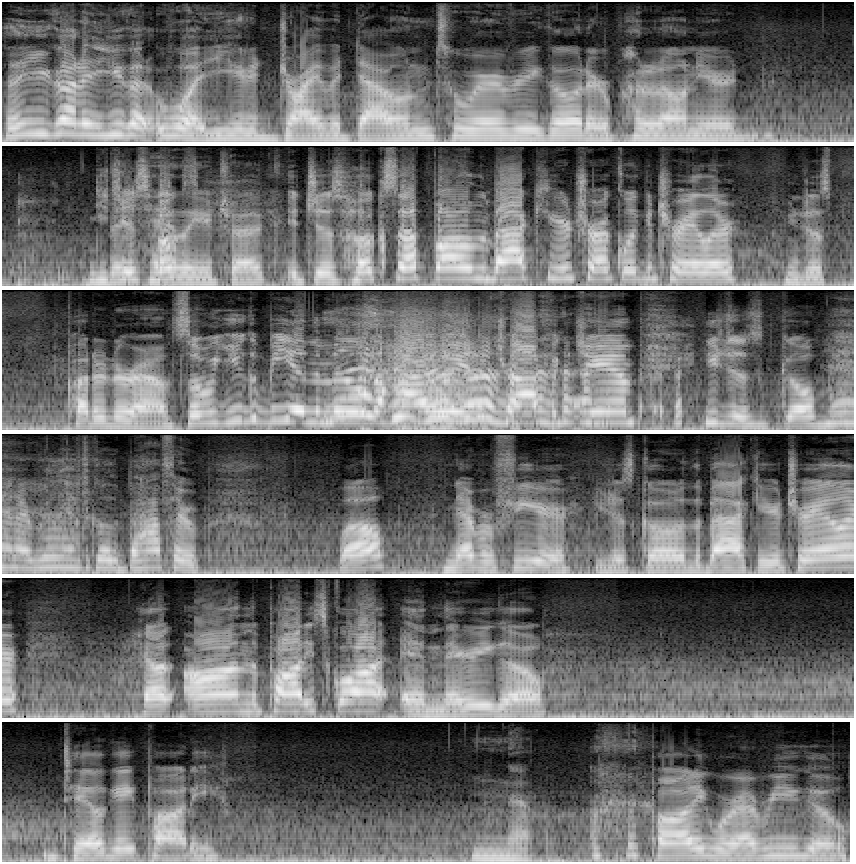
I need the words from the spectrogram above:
then you gotta, you got to what? You gotta drive it down to wherever you go, or put it on your You just hooks, your truck. It just hooks up on the back of your truck like a trailer. You just put it around. So you could be in the middle of the highway in a traffic jam. You just go, man, I really have to go to the bathroom. Well, never fear. You just go to the back of your trailer, hit on the potty squat, and there you go. Tailgate potty. No. Potty wherever you go.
